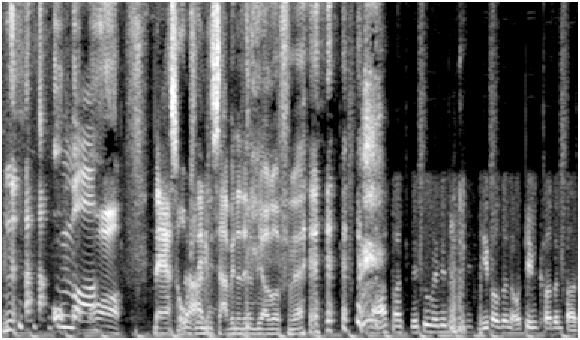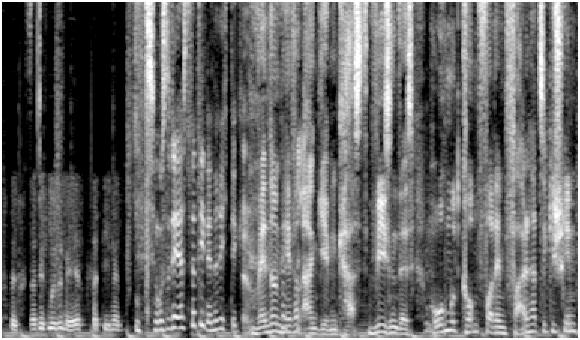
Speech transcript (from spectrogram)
Ma. Oh, naja, so Nein. schlimm ist es auch, wenn er den wir anrufen. ne? Nein, passt nicht. Du, wenn ich das mit Heferl dann angeben kann, dann passt das. Das muss ich mir erst verdienen. Das musst du dir erst verdienen, richtig. Wenn du einen Heferl angeben kannst, wie ist denn das? Hochmut kommt vor dem Fall, hat sie geschrieben.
